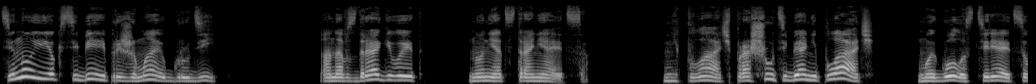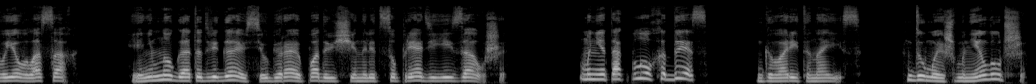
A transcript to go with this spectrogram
тяну ее к себе и прижимаю к груди. Она вздрагивает, но не отстраняется. «Не плачь, прошу тебя, не плачь!» Мой голос теряется в ее волосах. Я немного отодвигаюсь и убираю падающие на лицо пряди ей за уши. «Мне так плохо, Дес», — говорит Анаис. «Думаешь, мне лучше?»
